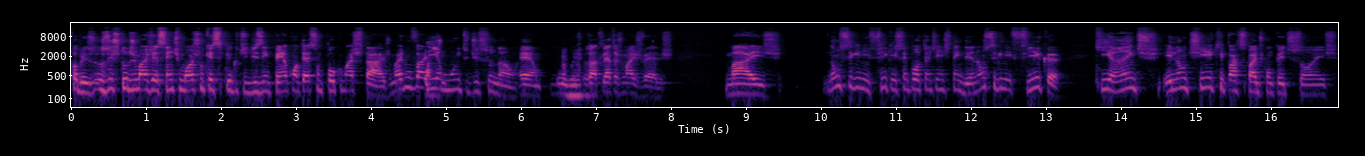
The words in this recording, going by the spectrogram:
Fabrício, os estudos mais recentes mostram que esse pico de desempenho acontece um pouco mais tarde, mas não varia muito disso não. É, uhum. os atletas mais velhos. Mas não significa, isso é importante a gente entender, não significa que antes ele não tinha que participar de competições,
